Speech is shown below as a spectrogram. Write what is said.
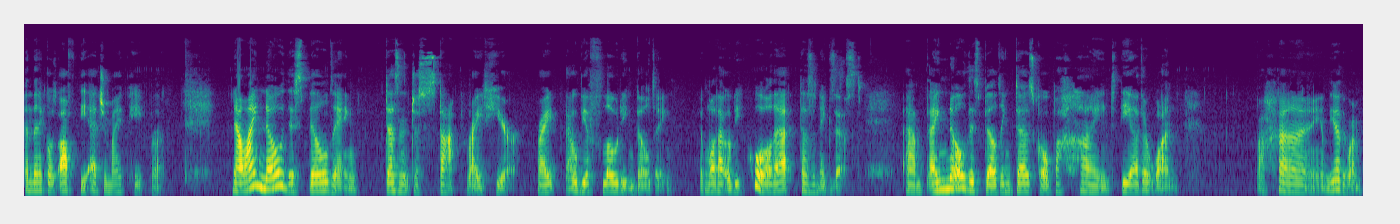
and then it goes off the edge of my paper. Now I know this building doesn't just stop right here, right? That would be a floating building. And while that would be cool, that doesn't exist. Um, I know this building does go behind the other one. Behind the other one.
